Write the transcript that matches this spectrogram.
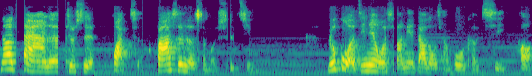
那再来呢，就是 what 发生了什么事情？如果今天我想要念大众传播科系，好，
